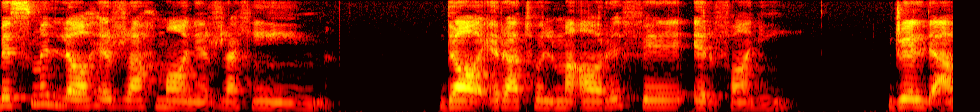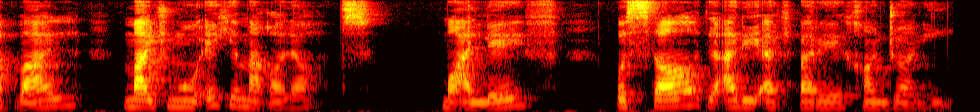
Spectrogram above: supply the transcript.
بسم الله الرحمن الرحیم. دائرة المعارف عرفانی. جلد اول مجموعه مقالات. معلف استاد علی اکبر خانجانی.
